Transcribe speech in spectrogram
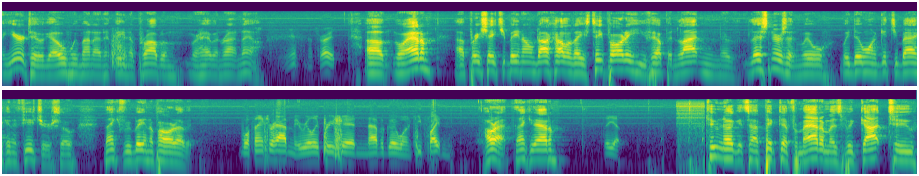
a year or two ago, we might not have been a problem we're having right now. Yeah, that's right. Uh, well, Adam, I appreciate you being on Doc Holliday's Tea Party. You've helped enlighten the listeners, and we'll we do want to get you back in the future. So, thank you for being a part of it. Well, thanks for having me. Really appreciate it, and have a good one. Keep fighting. All right, thank you, Adam. See ya. two nuggets I picked up from Adam is we got to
